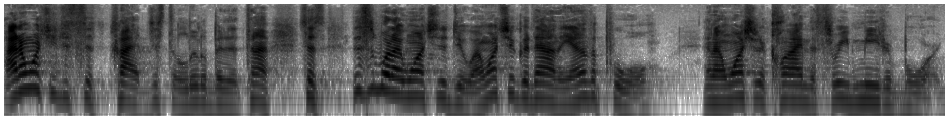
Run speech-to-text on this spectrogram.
I don't want you just to try it just a little bit at a time. He says, this is what I want you to do. I want you to go down the end of the pool and I want you to climb the three meter board.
